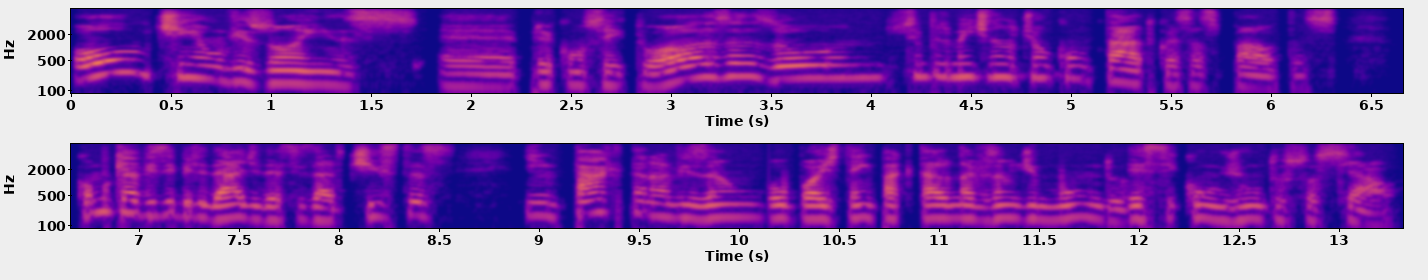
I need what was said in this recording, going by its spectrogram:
ou tinham visões é, preconceituosas ou simplesmente não tinham contato com essas pautas. Como que a visibilidade desses artistas impacta na visão, ou pode ter impactado na visão de mundo desse conjunto social?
